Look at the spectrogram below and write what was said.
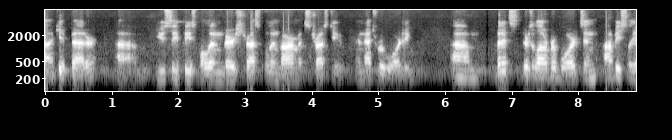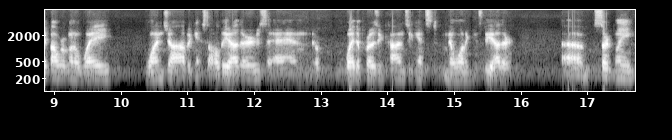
uh, get better, um, you see people in very stressful environments trust you, and that's rewarding. Um, but it's there's a lot of rewards, and obviously, if I were going to weigh one job against all the others and weigh the pros and cons against you know one against the other, Um, certainly,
